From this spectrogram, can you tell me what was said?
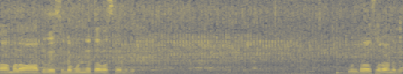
നമ്മളെ ആദ്യവയസിന്റെ മുന്നത്തെ അവസ്ഥയാണിത്. ബുൾഡോസറാണിത്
